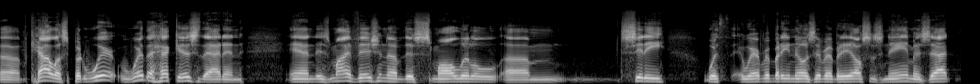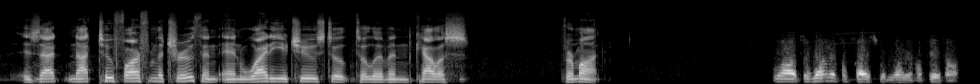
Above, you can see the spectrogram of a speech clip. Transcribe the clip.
uh, Calais, but where where the heck is that? And and is my vision of this small little um, city with where everybody knows everybody else's name is that is that not too far from the truth? And and why do you choose to to live in Calais, Vermont? Well, it's a wonderful place with wonderful people.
